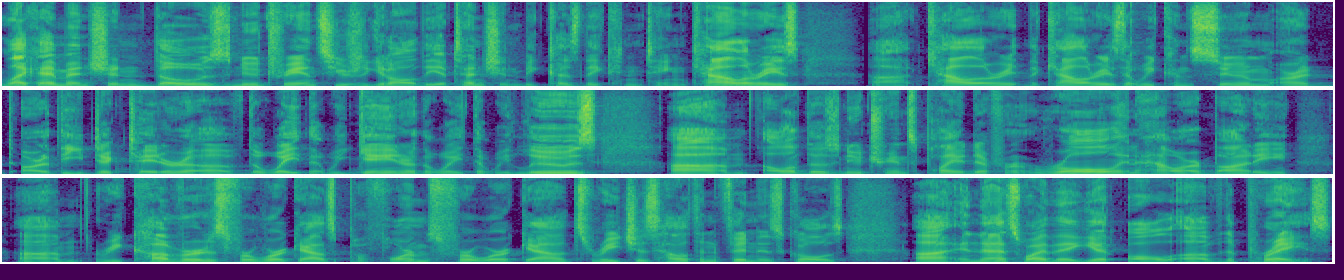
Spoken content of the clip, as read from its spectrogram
like I mentioned, those nutrients usually get all the attention because they contain calories, uh, calorie the calories that we consume are are the dictator of the weight that we gain or the weight that we lose. Um, all of those nutrients play a different role in how our body um, recovers for workouts, performs for workouts, reaches health and fitness goals, uh, and that's why they get all of the praise.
